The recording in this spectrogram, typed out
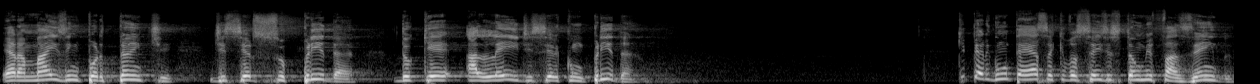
era mais importante de ser suprida do que a lei de ser cumprida. Que pergunta é essa que vocês estão me fazendo?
